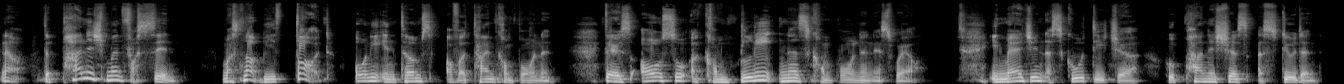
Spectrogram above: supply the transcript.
Now, the punishment for sin must not be thought only in terms of a time component. There is also a completeness component as well. Imagine a school teacher who punishes a student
